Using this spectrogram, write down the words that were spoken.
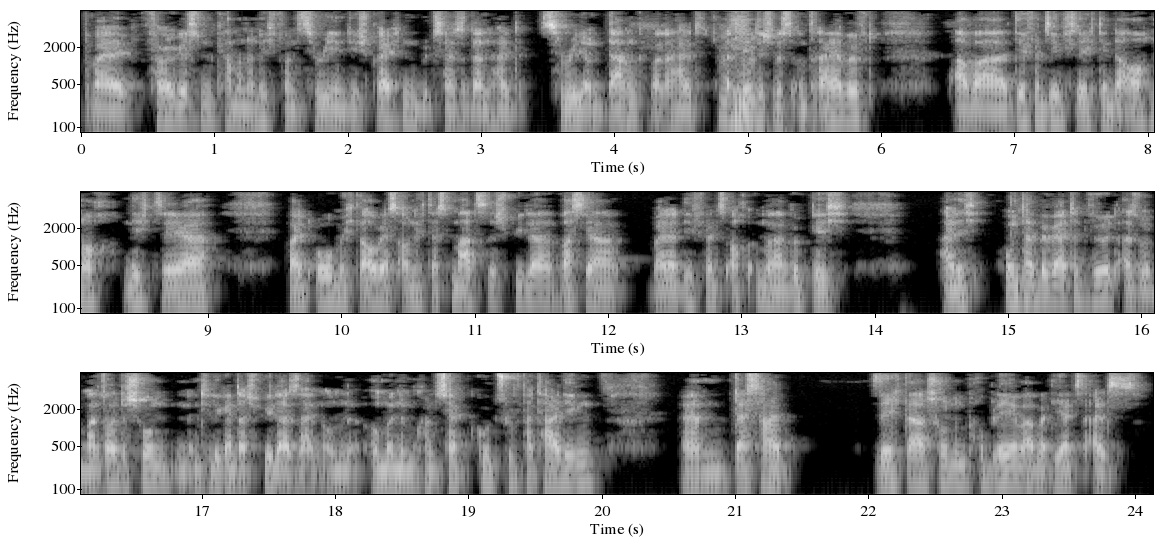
bei Ferguson kann man noch nicht von Siri und D sprechen, beziehungsweise dann halt Siri und Dunk, weil er halt athletisch ist und Dreier wirft. Aber defensiv sehe ich den da auch noch nicht sehr weit oben. Ich glaube, er ist auch nicht der smarteste Spieler, was ja bei der Defense auch immer wirklich eigentlich unterbewertet wird. Also man sollte schon ein intelligenter Spieler sein, um, um in einem Konzept gut zu verteidigen. Ähm, deshalb sehe ich da schon ein Problem, aber die jetzt als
